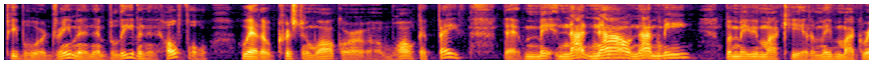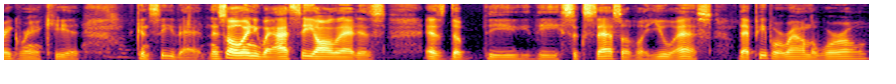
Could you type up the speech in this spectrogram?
people who are dreaming and believing and hopeful, who had a Christian walk or a walk of faith, that may, not now, not me, but maybe my kid or maybe my great grandkid can see that. And so anyway, I see all that as as the the the success of a U.S. that people around the world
